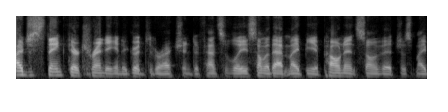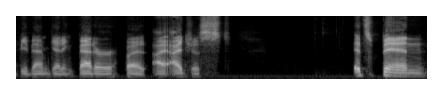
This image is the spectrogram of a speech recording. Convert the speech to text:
I just think they're trending in a good direction defensively. Some of that might be opponents, some of it just might be them getting better. But I, I just it's been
